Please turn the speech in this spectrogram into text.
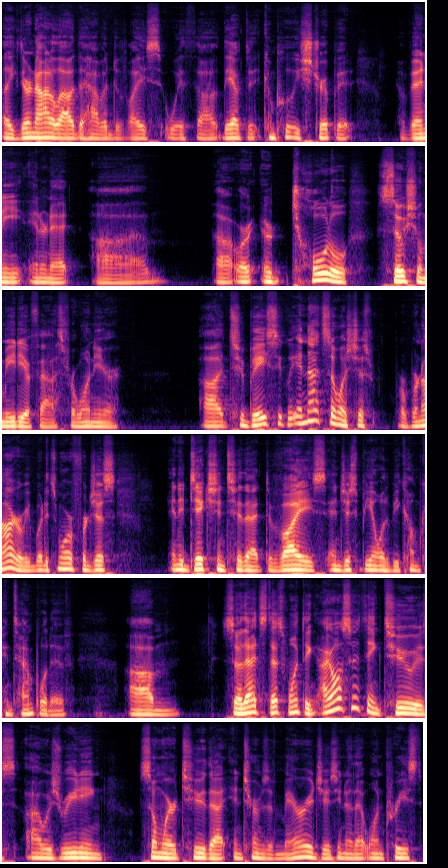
Like they're not allowed to have a device with. Uh, they have to completely strip it of any internet uh, uh, or, or total social media fast for one year uh, to basically, and not so much just for pornography, but it's more for just an addiction to that device and just being able to become contemplative. Um, so that's that's one thing. I also think too is I was reading somewhere too that in terms of marriages, you know, that one priest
